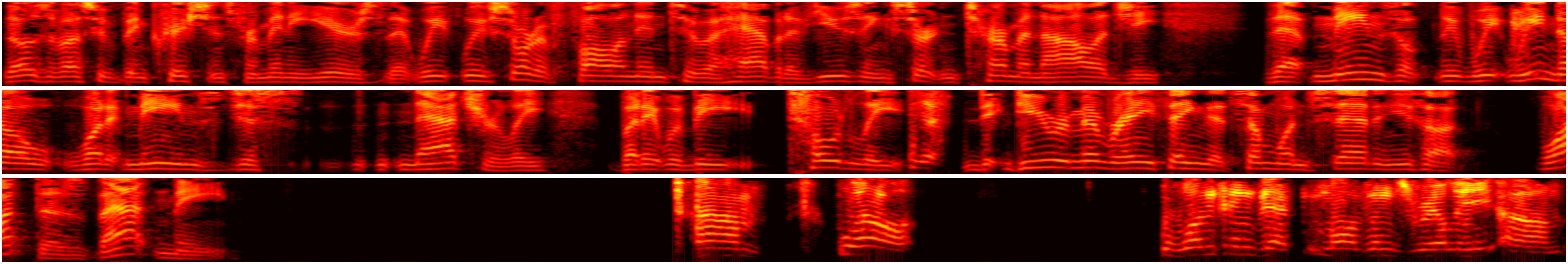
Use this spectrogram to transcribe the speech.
those of us who've been Christians for many years that we we've sort of fallen into a habit of using certain terminology that means we we know what it means just naturally, but it would be totally. Yeah. D- do you remember anything that someone said and you thought, what does that mean? um, well, one thing that Muslims really um,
